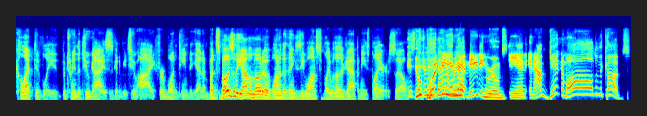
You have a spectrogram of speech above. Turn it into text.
collectively between the two guys is going to be too high for one team to get him. But supposedly Yamamoto, one of the things is he wants to play with other Japanese players. So You put me in that meeting rooms, Ian, and I'm getting them all to the Cubs.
